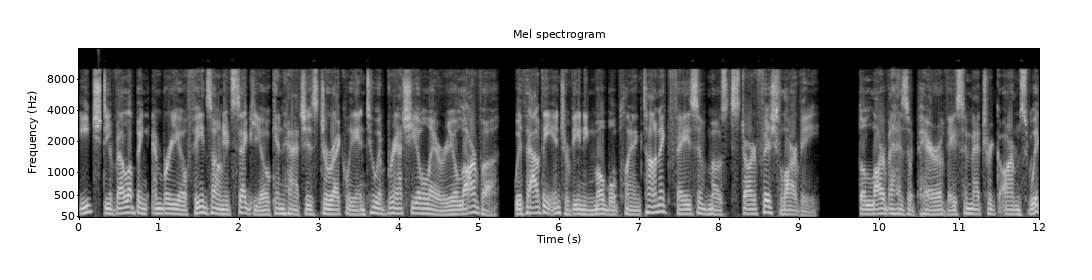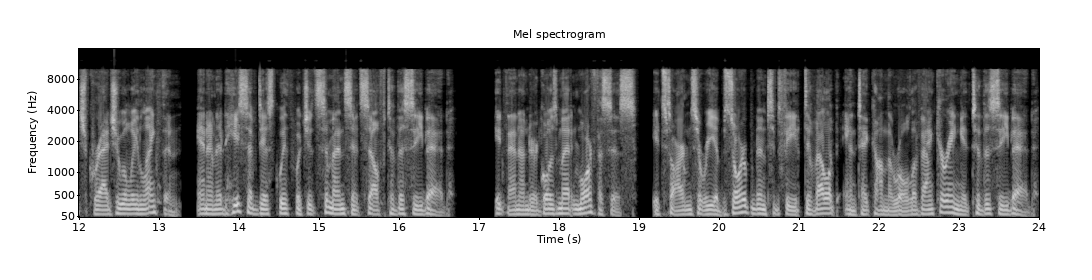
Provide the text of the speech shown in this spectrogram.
Each developing embryo feeds on its egg yolk and hatches directly into a brachiolaria larva, without the intervening mobile planktonic phase of most starfish larvae. The larva has a pair of asymmetric arms which gradually lengthen, and an adhesive disc with which it cements itself to the seabed. It then undergoes metamorphosis, its arms are reabsorbed into feet develop and take on the role of anchoring it to the seabed.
